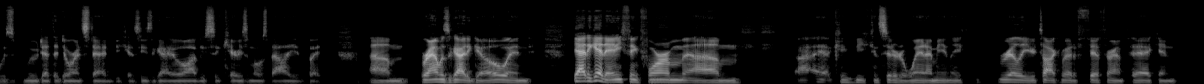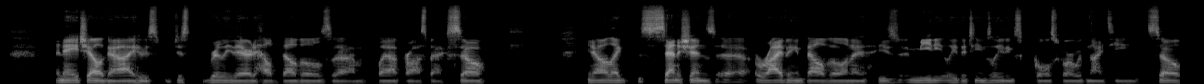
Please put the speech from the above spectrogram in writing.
was moved at the door instead because he's the guy who obviously carries the most value. But um, Brown was the guy to go, and yeah, to get anything for him um, uh, can be considered a win. I mean, like really, you're talking about a fifth round pick and an HL guy who's just really there to help Belleville's um, playoff prospects. So. You know, like Senyshyn's uh, arriving in Belleville, and uh, he's immediately the team's leading goal scorer with 19. So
